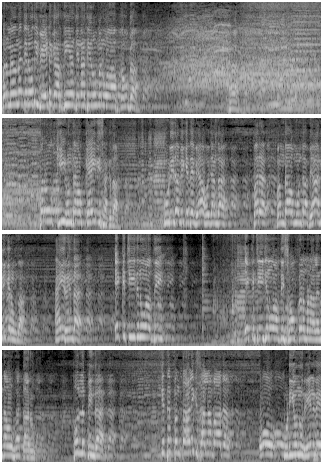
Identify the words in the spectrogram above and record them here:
ਪਰ ਮੈਂ ਉਹਨਾਂ ਚਿਰ ਉਹਦੀ ਵੇਟ ਕਰਦੀ ਆ ਜਿੰਨਾ ਚਿਰ ਉਹ ਮੈਨੂੰ ਆਪ ਕਹੂਗਾ। ਹਾਂ। ਪਰ ਉਹ ਕੀ ਹੁੰਦਾ, ਉਹ ਕਹਿ ਹੀ ਨਹੀਂ ਸਕਦਾ। ਕੁੜੀ ਦਾ ਵੀ ਕਿਤੇ ਵਿਆਹ ਹੋ ਜਾਂਦਾ ਪਰ ਬੰਦਾ ਉਹ ਮੁੰਡਾ ਵਿਆਹ ਨਹੀਂ ਕਰਾਉਂਦਾ। ਐਂ ਹੀ ਰਹਿੰਦਾ ਇੱਕ ਚੀਜ਼ ਨੂੰ ਆਪਦੀ ਇੱਕ ਚੀਜ਼ ਨੂੰ ਆਪਦੀ ਸੌਂਕਣ ਬਣਾ ਲੈਂਦਾ, ਉਹ ਹੈ दारू ਫੁੱਲ ਪੀਂਦਾ ਕਿਤੇ 45 ਕੁ ਸਾਲਾਂ ਬਾਅਦ ਉਹ ਕੁੜੀ ਉਹਨੂੰ ਰੇਲਵੇ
